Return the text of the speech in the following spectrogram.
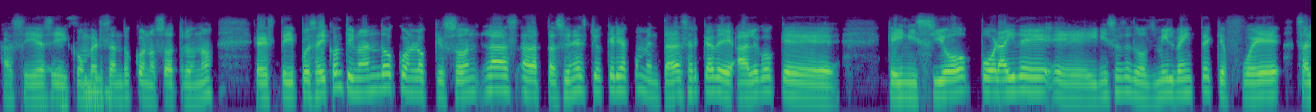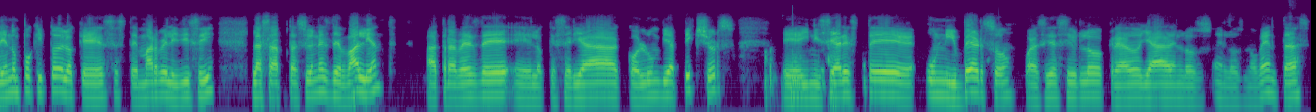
Así es, y conversando con nosotros, ¿no? Este, pues ahí continuando con lo que son las adaptaciones, yo quería comentar acerca de algo que, que inició por ahí de eh, inicios de 2020, que fue saliendo un poquito de lo que es este Marvel y DC, las adaptaciones de Valiant, a través de eh, lo que sería Columbia Pictures, eh, iniciar este universo, por así decirlo, creado ya en los, en los noventas.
